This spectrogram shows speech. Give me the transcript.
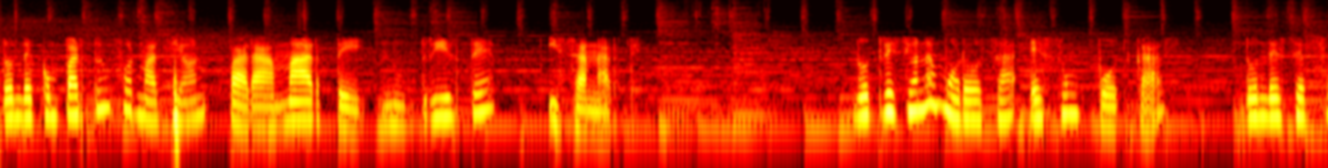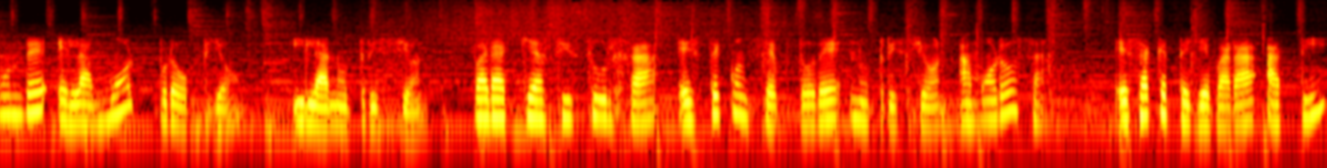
donde comparto información para amarte, nutrirte y sanarte. Nutrición Amorosa es un podcast donde se funde el amor propio y la nutrición, para que así surja este concepto de nutrición amorosa, esa que te llevará a ti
